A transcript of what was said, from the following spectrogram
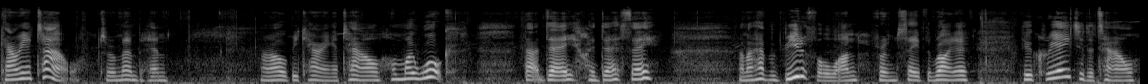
carry a towel to remember him. And I will be carrying a towel on my walk that day, I dare say. And I have a beautiful one from Save the Rhino, who created a towel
